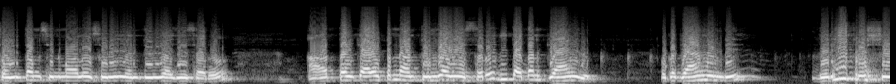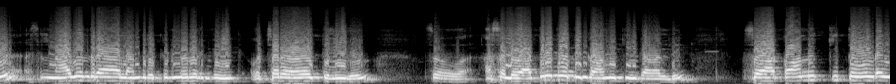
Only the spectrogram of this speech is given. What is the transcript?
సొంతం సినిమాలో సునీల్ ఎంత ఎంజాయ్ చేశారో అతని క్యారెక్టర్ని అంత ఎంజాయ్ చేస్తారు విత్ అతని గ్యాంగ్ ఒక గ్యాంగ్ ఉంది. వెరీ ఫ్రెష్ అసలు నాగేంద్ర వాళ్ళందరూ ఎక్కడున్నారో ఇంకా వచ్చారో తెలియదు సో అసలు అదిరిపోద్ది కామిక్ ఇంకా వాళ్ళది. సో ఆ కామిక్కి తోడై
